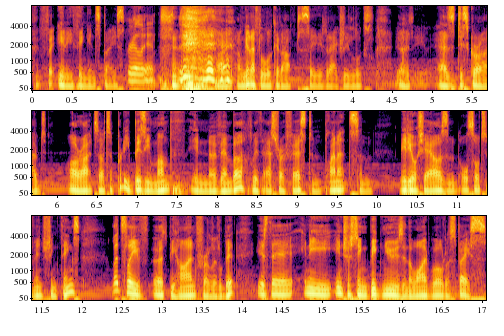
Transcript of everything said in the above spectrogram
for anything in space. brilliant. Right, I'm going to have to look it up to see if it actually looks uh, as described. All right, so it's a pretty busy month in November with Astrofest and planets and meteor showers and all sorts of interesting things. Let's leave Earth behind for a little bit. Is there any interesting big news in the wide world of space?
